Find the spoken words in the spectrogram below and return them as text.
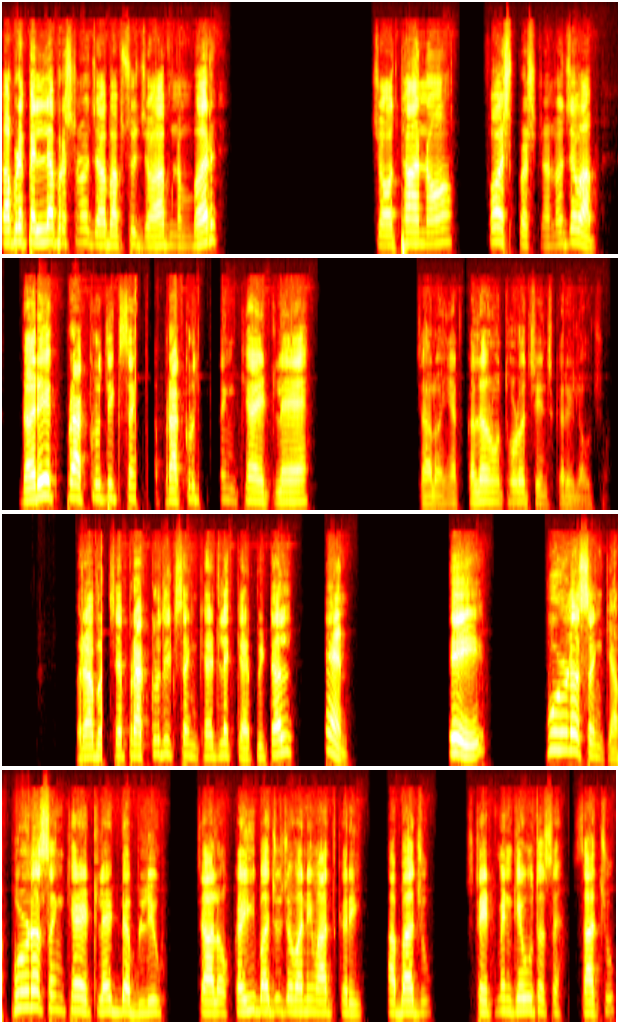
તો આપણે પહેલા પ્રશ્નનો જવાબ આપશું. જવાબ નંબર ચોથાનો ફર્સ્ટ પ્રશ્નનો જવાબ. દરેક પ્રાકૃતિક સંખ્યા પ્રાકૃતિક સંખ્યા એટલે ચાલો અહીંયા કલર હું થોડો ચેન્જ કરી લઉં છું. બરાબર છે? પ્રાકૃતિક સંખ્યા એટલે કેપિટલ એન એ પૂર્ણ સંખ્યા. પૂર્ણ સંખ્યા એટલે ડબલ્યુ ચાલો કઈ બાજુ જવાની વાત કરી? આ બાજુ. સ્ટેટમેન્ટ કેવું થશે? સાચું?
